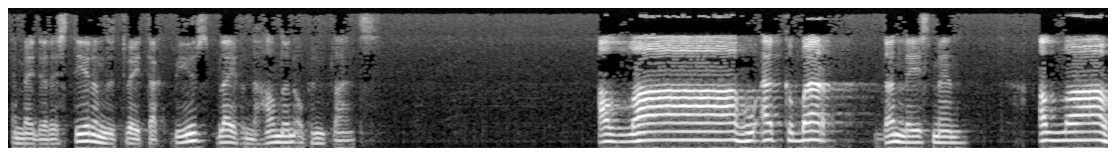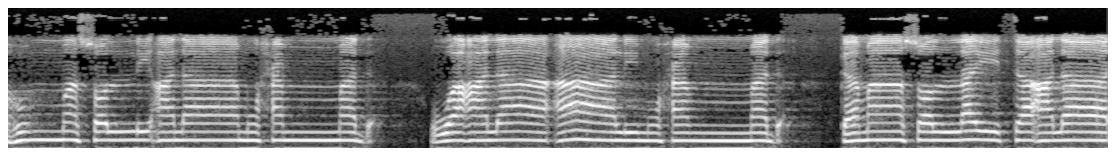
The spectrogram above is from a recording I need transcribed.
en bij de resterende twee takbirs blijven de handen op hun plaats. الله أكبر Dan leest men اللهم صل على محمد وعلى آل محمد كما صليت على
